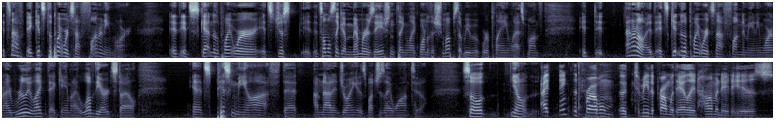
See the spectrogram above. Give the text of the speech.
It's not. It gets to the point where it's not fun anymore. It, it's gotten to the point where it's just. It, it's almost like a memorization thing, like one of the shmups that we were playing last month. It. it I don't know. It, it's getting to the point where it's not fun to me anymore, and I really like that game, and I love the art style, and it's pissing me off that I'm not enjoying it as much as I want to. So, you know, I think the problem, uh, to me, the problem with Alien Hominid is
